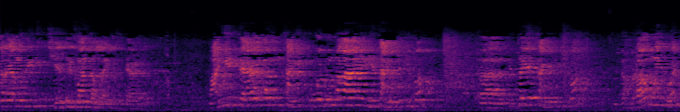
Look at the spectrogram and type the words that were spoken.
डोळ्यामध्ये छेद निर्माण झाला आहे त्यावेळेला. आणि त्यावेळेला मी सांगितलं वरून मला हे सांगितलं की बा तिथं एक सांगितलं की बा घबराव नाही वन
